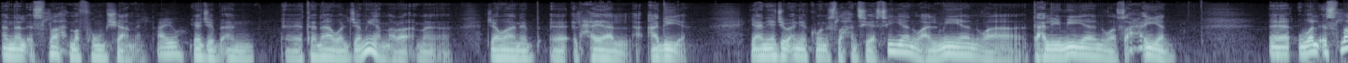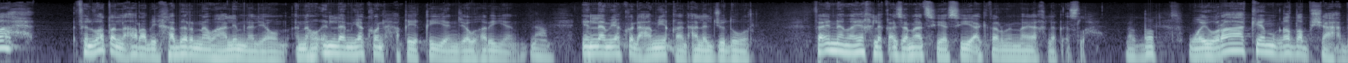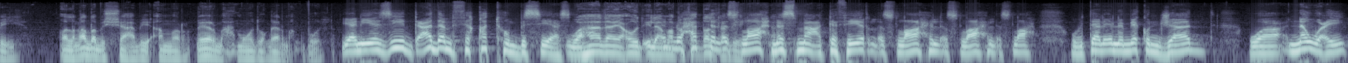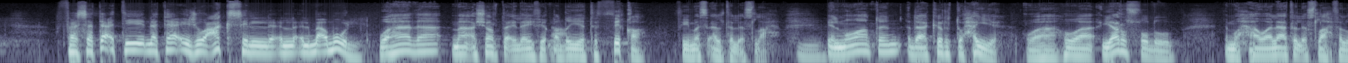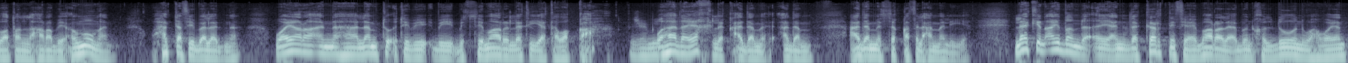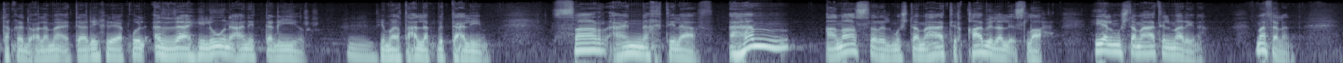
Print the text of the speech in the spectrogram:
أن الإصلاح مفهوم شامل. أيوه. يجب أن يتناول جميع جوانب الحياة العادية. يعني يجب أن يكون اصلاحا سياسيا وعلميا وتعليميا وصحيا. والإصلاح في الوطن العربي خبرنا وعلمنا اليوم أنه إن لم يكن حقيقيا جوهريا نعم. إن لم يكن عميقا على الجذور فإنما يخلق أزمات سياسية أكثر مما يخلق إصلاح. بالضبط. ويراكم غضب شعبي والغضب الشعبي أمر غير محمود وغير مقبول. يعني يزيد عدم ثقتهم بالسياسة. وهذا يعود إلى ما حتى الإصلاح به. نسمع كثير الإصلاح الإصلاح الإصلاح. وبالتالي إن لم يكن جاد ونوعي فستأتي نتائجه عكس المأمول. وهذا ما أشرت إليه في نعم. قضية الثقة في مسألة الإصلاح. المواطن ذاكرته حية وهو يرصد محاولات الإصلاح في الوطن العربي عموما وحتى في بلدنا ويرى أنها لم تؤتي بالثمار التي يتوقعها. جميل. وهذا يخلق عدم عدم عدم الثقة في العملية. لكن أيضا يعني ذكرتني في عبارة لابن خلدون وهو ينتقد علماء التاريخ ليقول الذاهلون عن التغيير. فيما يتعلق بالتعليم. صار عندنا اختلاف. أهم عناصر المجتمعات القابلة للإصلاح هي المجتمعات المرنة. مثلا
